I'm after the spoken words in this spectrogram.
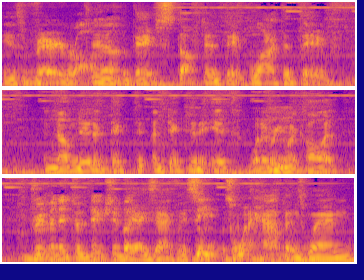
It's very raw. Yeah. But they've stuffed it, they've blocked it, they've numbed it, addicted, addicted it, whatever Mm-hmm. you want to call it. Driven into addiction? But Yeah, exactly. So, See- so what happens when?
